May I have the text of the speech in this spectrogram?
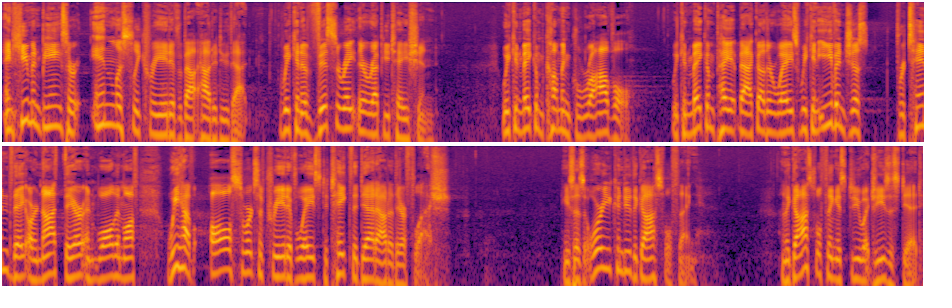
And human beings are endlessly creative about how to do that. We can eviscerate their reputation. We can make them come and grovel. We can make them pay it back other ways. We can even just pretend they are not there and wall them off. We have all sorts of creative ways to take the debt out of their flesh. He says, or you can do the gospel thing. And the gospel thing is to do what Jesus did,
